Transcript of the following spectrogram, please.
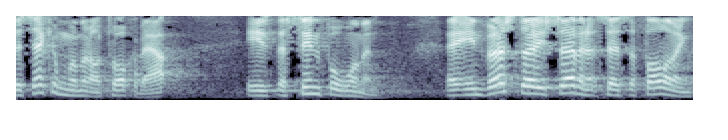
The second woman I'll talk about is the sinful woman. Uh, in verse 37, it says the following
